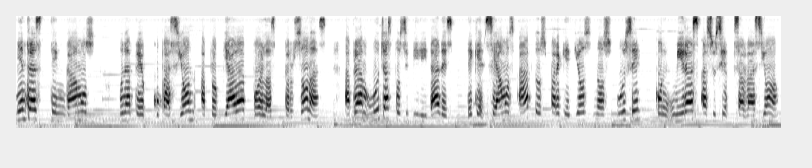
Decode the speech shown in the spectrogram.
Mientras tengamos una preocupación apropiada por las personas, habrá muchas posibilidades de que seamos aptos para que Dios nos use con miras a su salvación.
